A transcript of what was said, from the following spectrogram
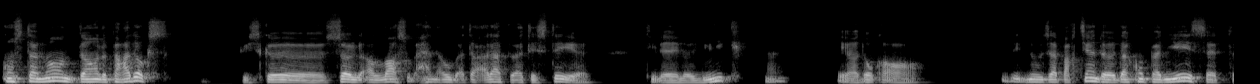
constamment dans le paradoxe, puisque seul Allah subhanahu wa ta'ala peut attester euh, qu'il est l'unique. Hein. Et donc, il nous appartient d'accompagner cette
